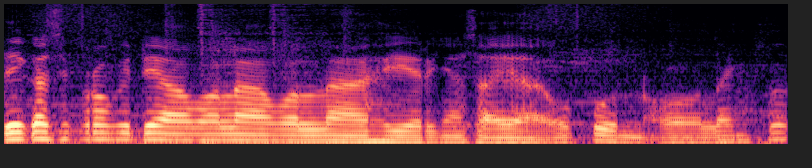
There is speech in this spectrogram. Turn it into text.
dikasih profit di awal-awal lahirnya saya. Pun oleng tuh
